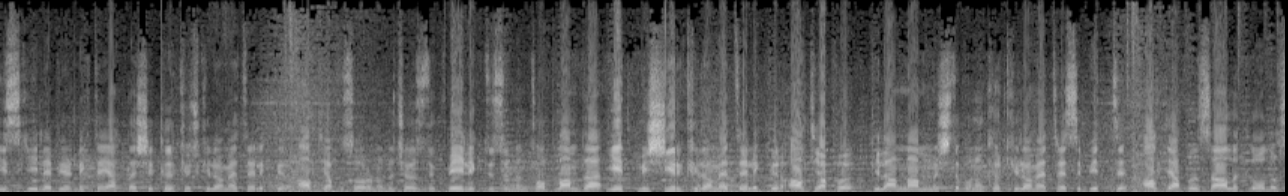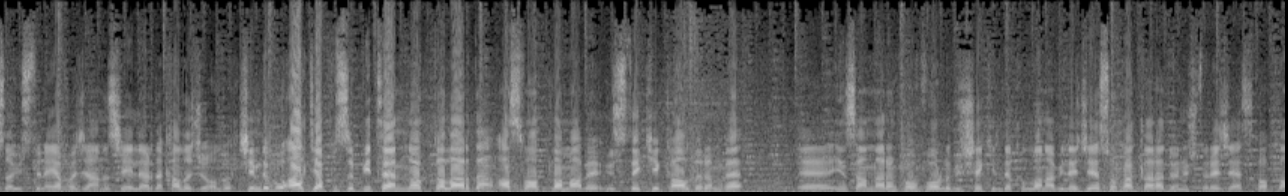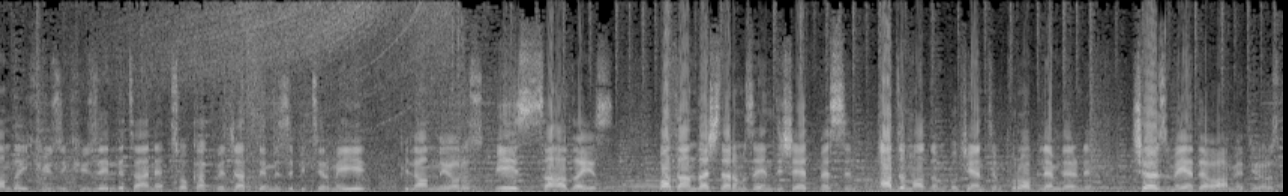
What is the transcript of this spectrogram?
İSKİ ile birlikte yaklaşık 43 kilometrelik bir altyapı sorununu çözdük Beylikdüzü'nün. Toplamda 71 kilometrelik bir altyapı planlanmıştı. Bunun 40 kilometresi bitti. Altyapı sağlıklı olursa üstüne yapacağınız şeyler de kalıcı olur. Şimdi bu altyapısı biten noktalarda asfaltlama ve üstteki kaldırım ve e, insanların konforlu bir şekilde kullanabileceği sokaklara dönüştüreceğiz. Toplamda 200-250 tane sokak ve caddemizi bitirmeyi planlıyoruz. Biz sahadayız. Vatandaşlarımız endişe etmesin. Adım adım bu kentin problemlerini çözmeye devam ediyoruz.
